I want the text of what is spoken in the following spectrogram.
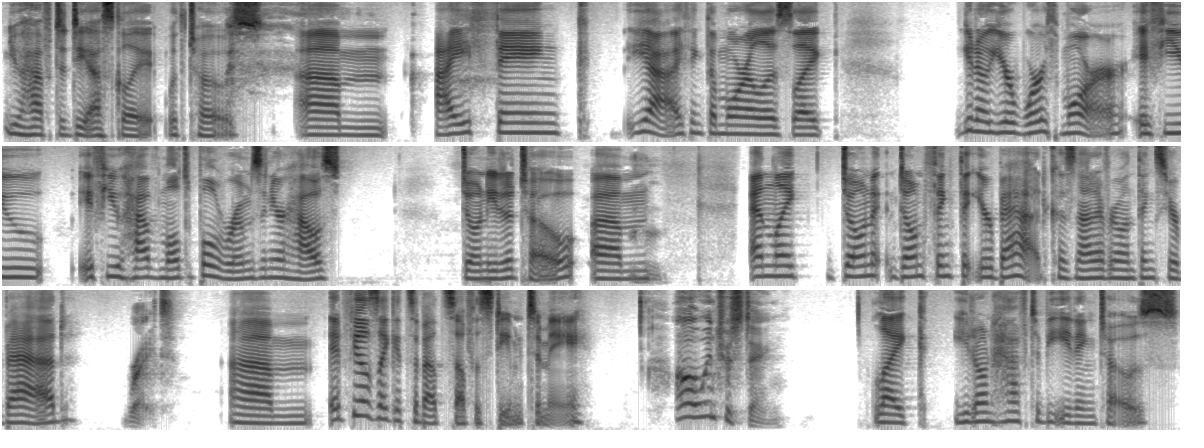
you have to de-escalate with toes. Um, I think, yeah, I think the moral is like, you know, you're worth more if you if you have multiple rooms in your house. Don't need a toe. Um, and like, don't don't think that you're bad because not everyone thinks you're bad. Right. Um, it feels like it's about self esteem to me. Oh, interesting. Like you don't have to be eating toes,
